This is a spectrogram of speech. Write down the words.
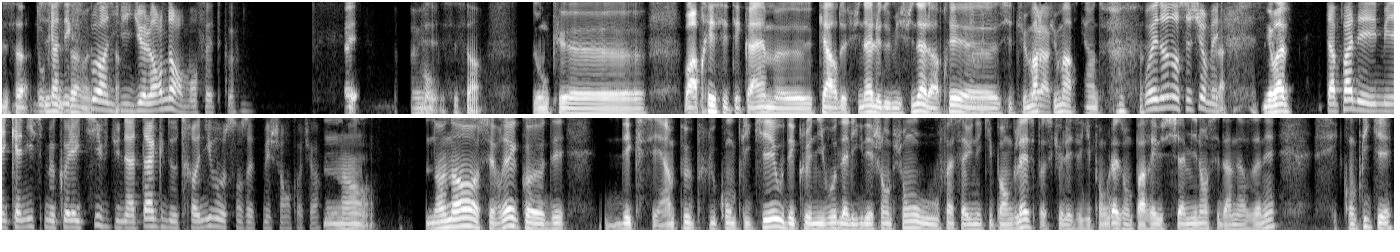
C'est ça. Donc Si, un ouais, exploit ça. individuel hors norme, en fait, quoi. Ouais, Bon. c'est ça. Donc, euh, bon, après, c'était quand même euh, quart de finale et demi-finale. Après, euh, si tu marques, voilà, tu marques. hein. Ouais, non, non, c'est sûr, mais Voilà. Mais bref. T'as pas des mécanismes collectifs d'une attaque de très haut niveau sans être méchant, quoi, tu vois. Non. Non, non, c'est vrai que dès, que c'est un peu plus compliqué ou dès que le niveau de la Ligue des Champions ou face à une équipe anglaise, parce que les équipes anglaises n'ont pas réussi à Milan ces dernières années, c'est compliqué.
